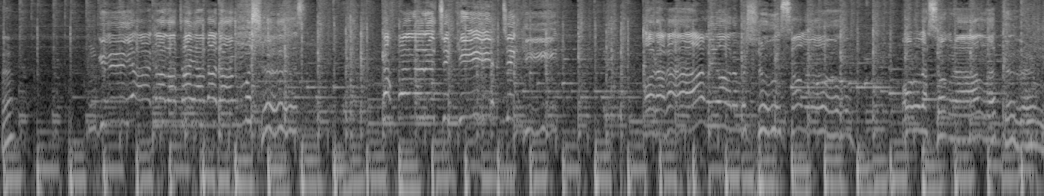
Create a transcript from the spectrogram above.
hı? Güya Galata'ya dadanmışız Kafaları çekip çekip Orada alıyormuşuz sonu. Onu da sonra anlatırım.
